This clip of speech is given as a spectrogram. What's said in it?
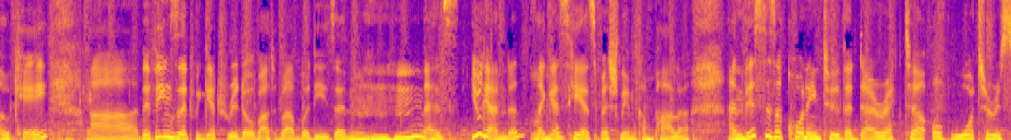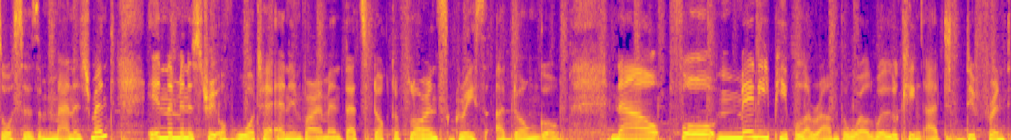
Okay, Uh, the things that we get rid of out of our bodies, and mhm, as Ugandans, I guess here, especially in Kampala, and this is according to the Director of Water Resources Management in the Ministry of Water and Environment. That's Dr. Florence Grace Adongo. Now, for many people around the world, we're looking at different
